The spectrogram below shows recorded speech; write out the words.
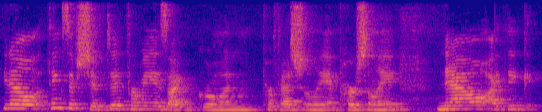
you know, things have shifted for me as I've grown professionally and personally. Now, I think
